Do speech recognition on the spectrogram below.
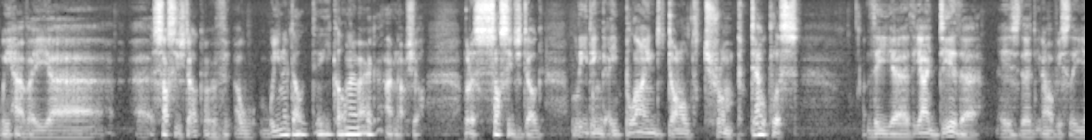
we have a, uh, a sausage dog or a, a wiener dog. Do you call them in America? I'm not sure, but a sausage dog leading a blind Donald Trump. Doubtless, the uh, the idea there is that you know obviously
